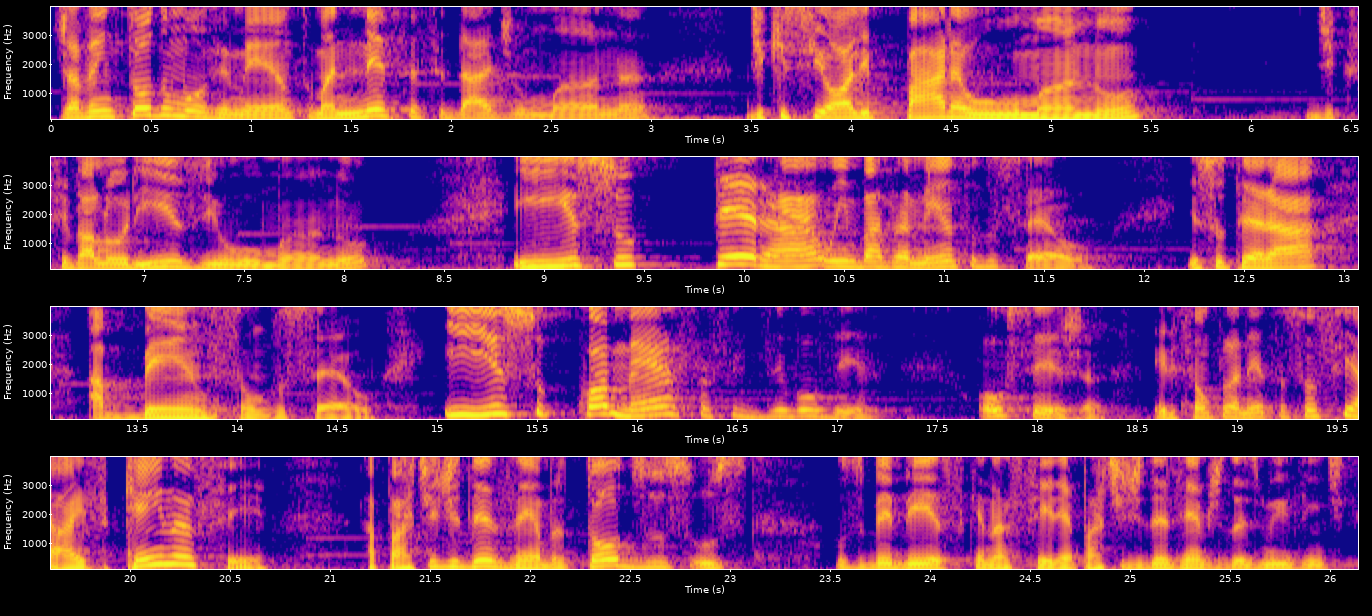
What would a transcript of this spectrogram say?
já vem todo um movimento, uma necessidade humana de que se olhe para o humano, de que se valorize o humano, e isso terá o embasamento do céu. Isso terá a bênção do céu. E isso começa a se desenvolver. Ou seja, eles são planetas sociais. Quem nascer a partir de dezembro, todos os, os, os bebês que nascerem a partir de dezembro de 2020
